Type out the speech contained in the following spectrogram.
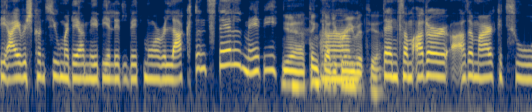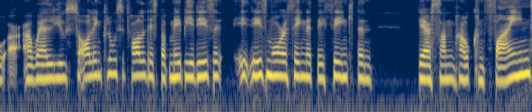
the irish consumer they are maybe a little bit more reluctant still maybe Yeah, I think I'd agree um, with you. than some other other markets who are, are well used to all-inclusive holidays but maybe it is a, it is more a thing that they think than they are somehow confined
